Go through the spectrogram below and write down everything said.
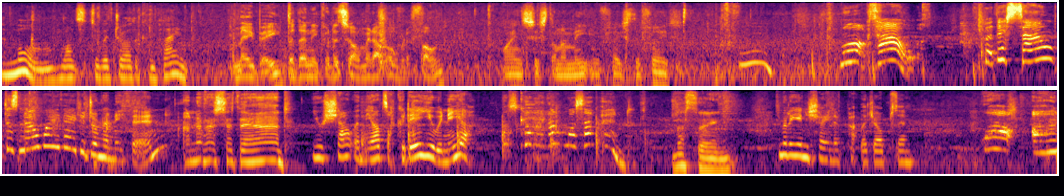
the mum wants to withdraw the complaint. Maybe, but then he could have told me that over the phone. Why insist on a meeting face to hmm. face? Walked out. But this sound, there's no way they'd have done anything. I never said they had. You were shouting the odds, I could hear you in here. What's going on? What's happened? Nothing. Millie and Shane have packed the jobs in. What? Oh,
